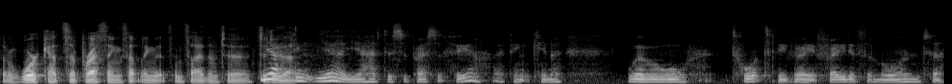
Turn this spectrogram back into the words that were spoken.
sort of work at suppressing something that's inside them to, to yeah, do that? I think yeah, you have to suppress the fear. I think you know we're all taught to be very afraid of the law and to,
